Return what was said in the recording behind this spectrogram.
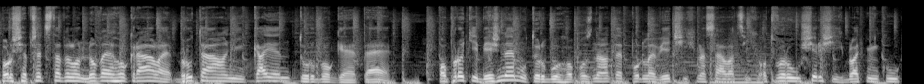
Porsche představilo nového krále, brutální Cayenne Turbo GT. Oproti běžnému turbu ho poznáte podle větších nasávacích otvorů, širších blatníků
